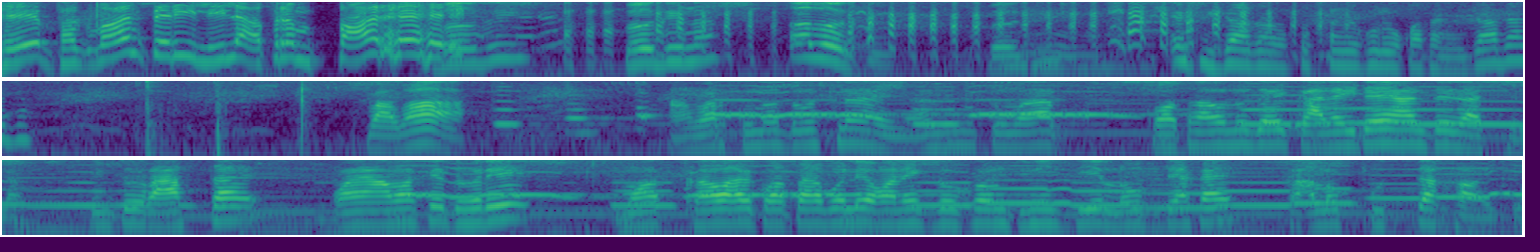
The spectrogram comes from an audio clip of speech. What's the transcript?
हे भगवान तेरी लीला अपरंपार है বৌদি বৌদি না ও বৌদি এই তুই যা যা তোর সঙ্গে কোনো কথা নেই যা যা যা বাবা আমার কোনো দোষ নাই আমি তোমার কথা অনুযায়ী কালাইটাই আনতে যাচ্ছিলাম। কিন্তু রাস্তায় ওই আমাকে ধরে মদ খাওয়ার কথা বলে অনেক রকম জিনিস দিয়ে লোভ দেখায় কালো কুত্তা খাওয়াইছে।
